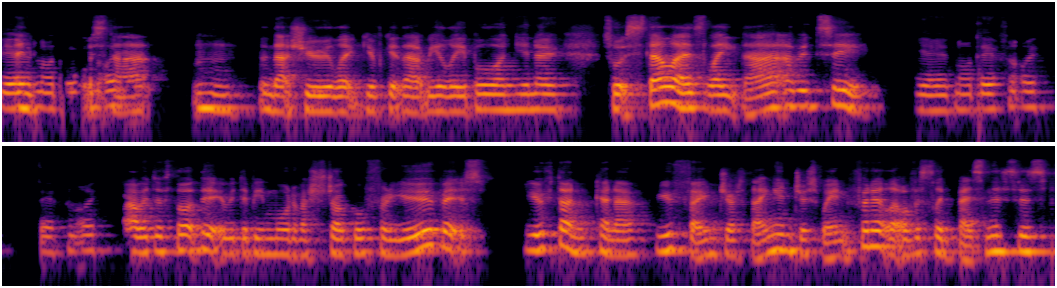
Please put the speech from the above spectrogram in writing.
yeah, and no, that. Mm-hmm. And that's you, like you've got that wee label on you now. So it still is like that, I would say. Yeah, no, definitely, definitely. I would have thought that it would have been more of a struggle for you, but it's you've done kind of you've found your thing and just went for it. Like obviously businesses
